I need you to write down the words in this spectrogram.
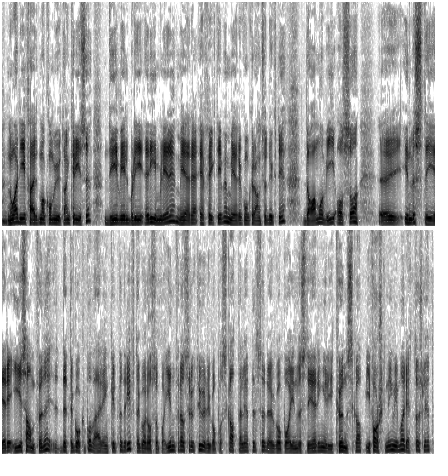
Mm. Nå er de i ferd med å komme ut av en krise. De vil bli rimeligere, mer effektive, mer konkurransedyktige. Da må vi også eh, investere investere i samfunnet. Dette går ikke på hver enkelt bedrift. Det går også på infrastruktur, det går på skattelettelser, det går på investeringer i kunnskap, i forskning. Vi må rett og slett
